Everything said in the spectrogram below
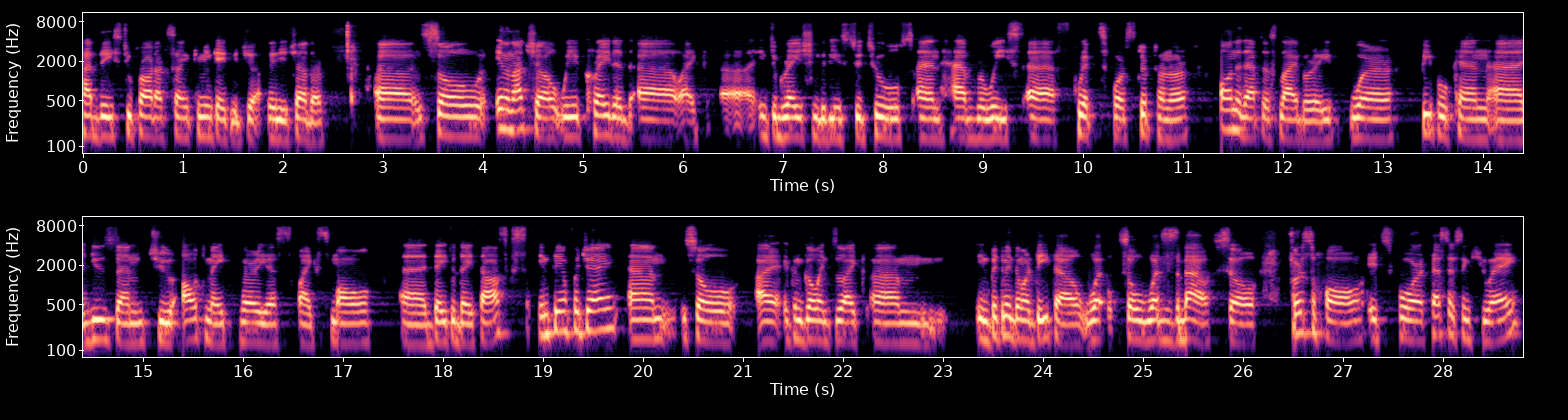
have these two products and communicate with, with each other. Uh, so, in a nutshell, we created uh, like uh, integration with these two tools and have released uh, scripts for Script Runner on Adaptavist library, where people can uh, use them to automate various like small uh, day-to-day tasks in TM4J. Um, so I, I, can go into like um, in bit more detail. What so what is about? So first of all, it's for testers in QA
